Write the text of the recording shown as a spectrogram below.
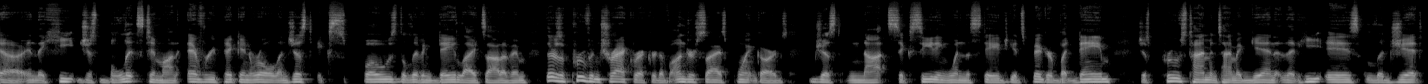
uh, and the Heat just blitzed him on every pick and roll and just exposed the living daylights out of him. There's a proven track record of undersized point guards just not succeeding when the stage gets bigger. But Dame just proves time and time again that he is legit.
